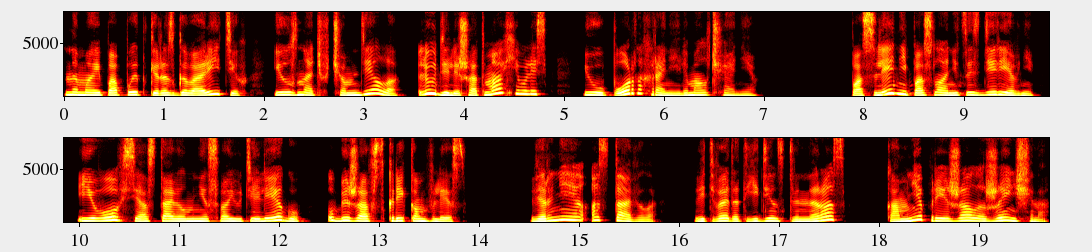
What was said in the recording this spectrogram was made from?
На мои попытки разговорить их и узнать, в чем дело, люди лишь отмахивались и упорно хранили молчание. Последний посланец из деревни и вовсе оставил мне свою телегу, убежав с криком в лес. Вернее, оставила, ведь в этот единственный раз ко мне приезжала женщина.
